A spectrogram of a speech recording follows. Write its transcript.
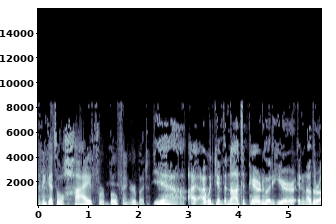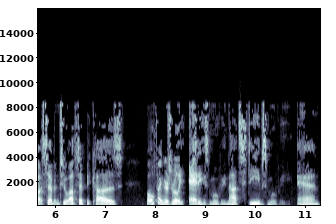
I think that's a little high for Bowfinger, but Yeah. I, I would give the nod to Parenthood here in another uh, 7-2 upset because Bowfinger's really Eddie's movie, not Steve's movie. And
